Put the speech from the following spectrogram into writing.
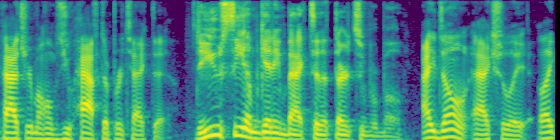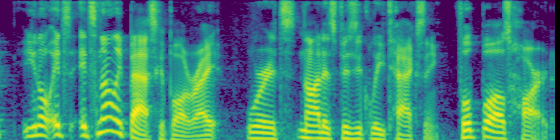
Patrick Mahomes. You have to protect it. Do you see him getting back to the third Super Bowl? I don't actually. Like, you know, it's it's not like basketball, right? Where it's not as physically taxing. Football's hard.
